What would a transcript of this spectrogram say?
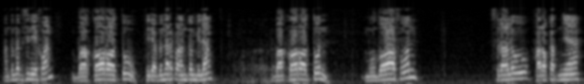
Antum lihat di sini ikhwan, baqaratu. Tidak benar kalau antum bilang baqaratun. Mudhafun selalu harokatnya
